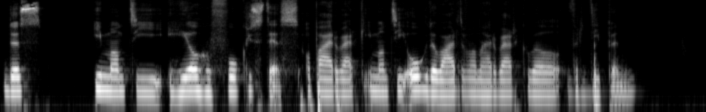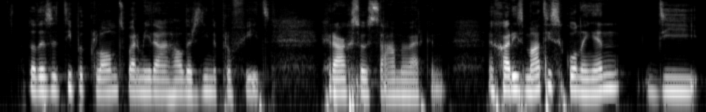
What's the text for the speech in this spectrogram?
Dus iemand die heel gefocust is op haar werk, iemand die ook de waarde van haar werk wil verdiepen. Dat is het type klant waarmee dan een helderziende profeet graag zou samenwerken. Een charismatische koningin die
